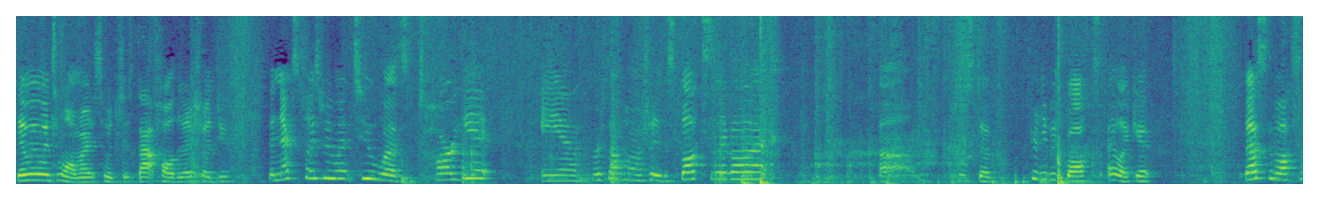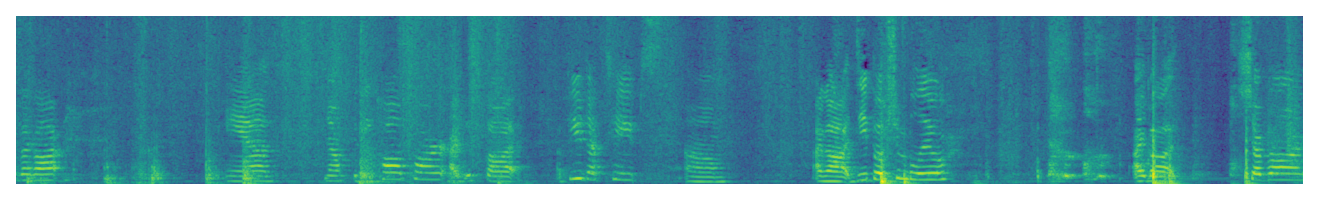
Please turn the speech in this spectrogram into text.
Then we went to Walmart, so it's just that haul that I showed you. The next place we went to was Target. And first off, I'm going to show you this box that I got. Um, just a pretty big box. I like it. That's the box that I got. And now for the haul part, I just got a few duct tapes. Um, I got Deep Ocean Blue. I got Chevron.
